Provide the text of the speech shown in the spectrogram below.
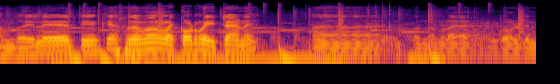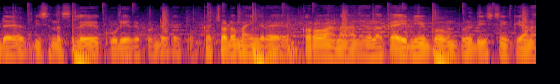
അമ്പതിൽ എത്തിക്കറിയുമ്പോൾ റെക്കോർഡ് റേറ്റ് ആണ്. ഇപ്പം നമ്മളെ ഗോൾഡിന്റെ ബിസിനസ്സിൽ കൂടിയതിനെ കൊണ്ട് കച്ചവടം ഭയങ്കര കുറവാണ്. ആളുകളൊക്കെ ഇനിയിപ്പം പ്രതീക്ഷിച്ച് നിൽക്കുകയാണ്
